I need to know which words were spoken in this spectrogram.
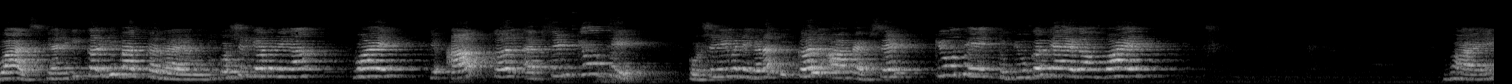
वाज यानी कि कल की बात कर रहा है वो तो क्वेश्चन क्या बनेगा? व्हाई कि आप कल एब्सेंट क्यों थे? क्वेश्चन ये बनेगा ना कि कल आप एब्सेंट क्यों थे? तो क्यों का क्या आएगा? Why why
